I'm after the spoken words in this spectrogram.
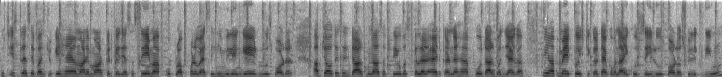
कुछ इस तरह से बन चुके हैं हमारे मार्केट के जैसा। सेम आपको प्रॉपर वैसे ही मिलेंगे लूज़ पाउडर। आप चाहो तो इसे डार्क बना सकते हो, बस कलर ऐड करना है आपको, डार्क बन जाएगा। फिर यहाँ पे मैं एक स्टिकर टाइप का बनाई, खुद से ही लूज़ पाउडर उस पर लिख दी हूँ,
